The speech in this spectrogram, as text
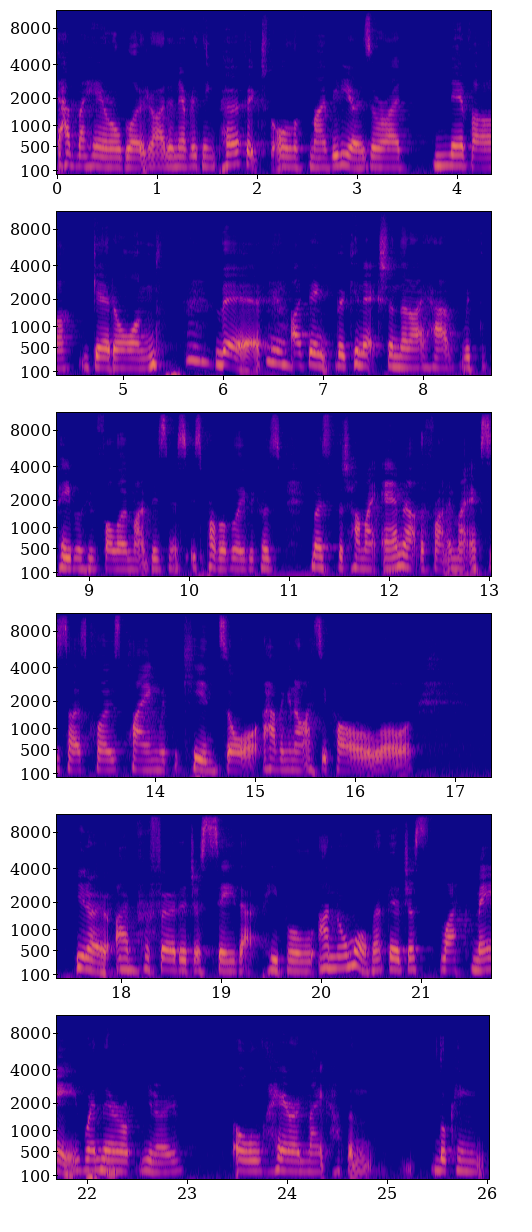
have my hair all blow dried and everything perfect for all of my videos or I never get on there. Yeah. I think the connection that I have with the people who follow my business is probably because most of the time I am out the front in my exercise clothes playing with the kids or having an icy pole or you know, I prefer to just see that people are normal, that they're just like me when they're, you know, all hair and makeup and looking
